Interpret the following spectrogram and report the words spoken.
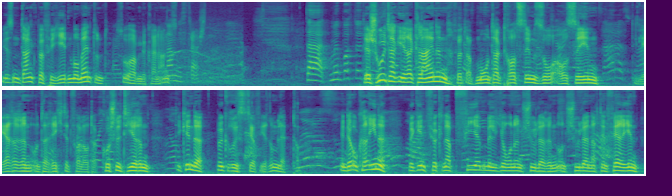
Wir sind dankbar für jeden Moment und so haben wir keine Angst. Der Schultag ihrer Kleinen wird ab Montag trotzdem so aussehen. Die Lehrerin unterrichtet vor lauter Kuscheltieren. Die Kinder begrüßt sie auf ihrem Laptop. In der Ukraine beginnt für knapp vier Millionen Schülerinnen und Schüler nach den Ferien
